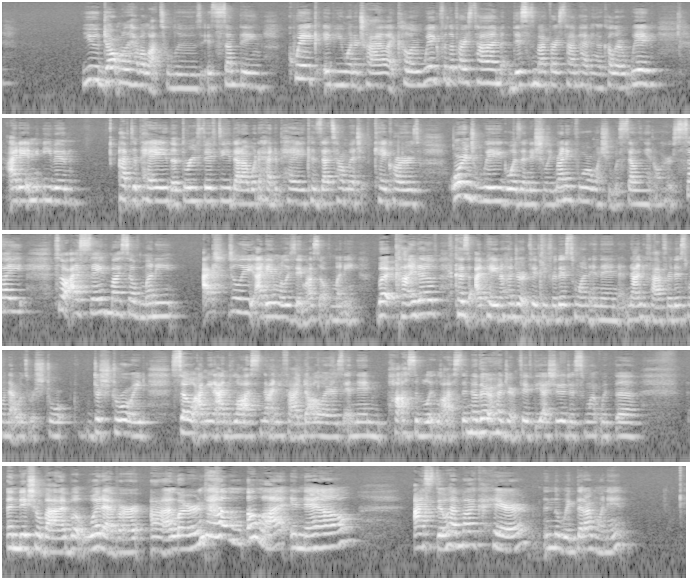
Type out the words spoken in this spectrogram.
you don't really have a lot to lose. It's something quick if you want to try like color wig for the first time. This is my first time having a color wig. I didn't even have to pay the 350 that I would have had to pay because that's how much Kai Karter's orange wig was initially running for when she was selling it on her site. So I saved myself money. Actually, I didn't really save myself money, but kind of because I paid 150 for this one and then 95 for this one that was destroyed. So, I mean, I've lost $95 and then possibly lost another 150. I should have just went with the initial buy, but whatever. I learned a lot and now I still have my hair in the wig that I wanted.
